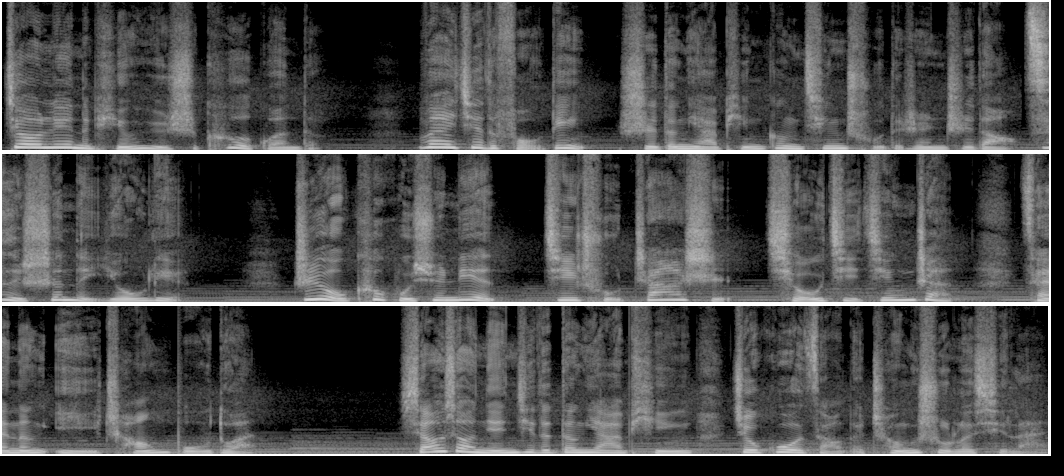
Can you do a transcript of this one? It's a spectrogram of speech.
教练的评语是客观的，外界的否定使邓亚平更清楚地认知到自身的优劣。只有刻苦训练。”基础扎实，球技精湛，才能以长补短。小小年纪的邓亚萍就过早的成熟了起来。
